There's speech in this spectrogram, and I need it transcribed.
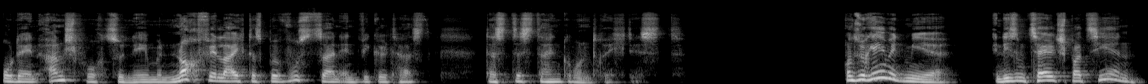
oder in Anspruch zu nehmen, noch vielleicht das Bewusstsein entwickelt hast, dass das dein Grundrecht ist. Und so geh mit mir in diesem Zelt spazieren.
